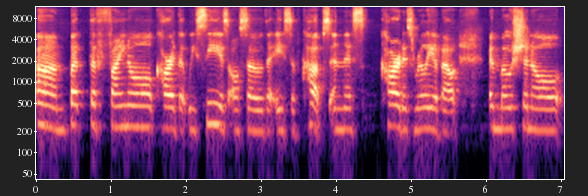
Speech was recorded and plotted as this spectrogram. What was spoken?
Um, but the final card that we see is also the Ace of Cups. And this card is really about emotional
